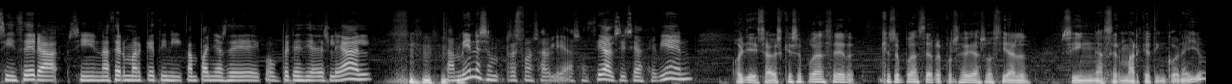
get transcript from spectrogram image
sincera, sin hacer marketing y campañas de competencia desleal. También es responsabilidad social si se hace bien. Oye, ¿sabes qué se puede hacer? ¿Qué se puede hacer responsabilidad social sin hacer marketing con ello?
